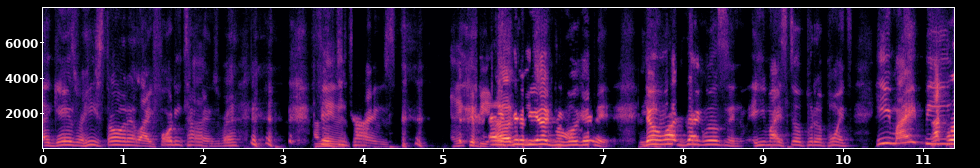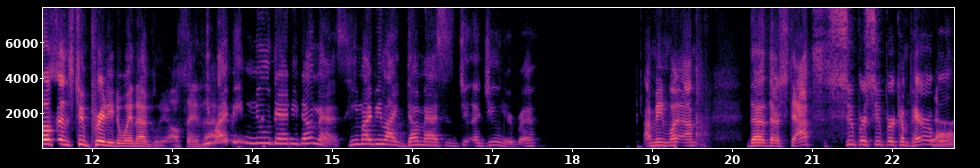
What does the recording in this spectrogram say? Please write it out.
uh, games where he's throwing it like 40 times, bro. 50 I mean, times. And it could be Hey, it's gonna ugly. be ugly. We'll get it. Yeah. Don't watch Zach Wilson. He might still put up points. He might be. Zach Wilson's too pretty to win ugly. I'll say that. He might be new Danny Dumbass. He might be like Dumbass is a junior, bruh. I mean, what I'm their their stats super super comparable.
